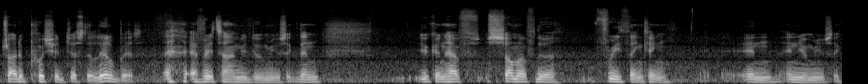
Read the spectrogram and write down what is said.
try to push it just a little bit every time you do music, then you can have some of the free thinking in in your music.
